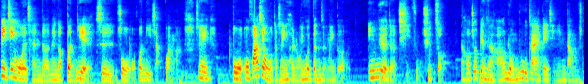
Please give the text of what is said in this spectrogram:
毕竟我以前的那个本业是做婚礼相关嘛，所以我我发现我的声音很容易会跟着那个音乐的起伏去走，然后就变成好像融入在背景音当中，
